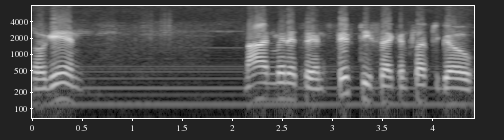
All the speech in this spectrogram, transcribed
So again, nine minutes and 50 seconds left to go.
